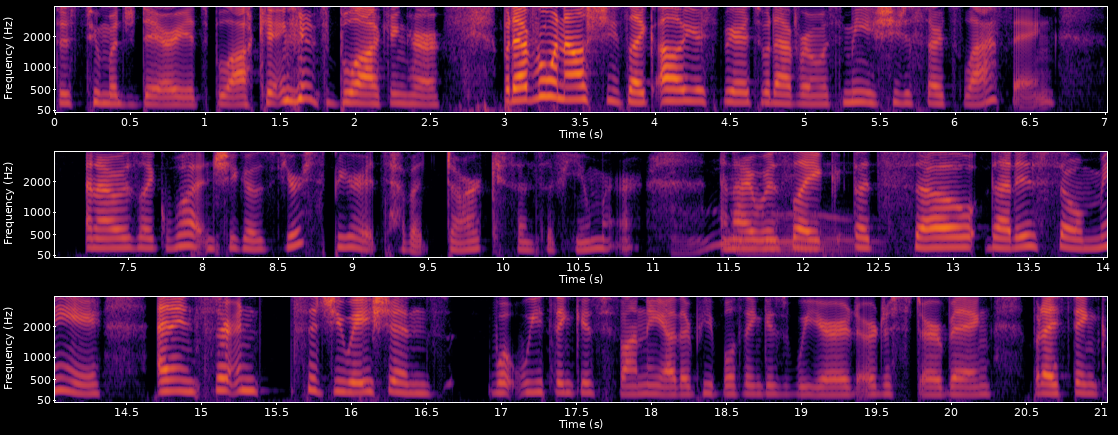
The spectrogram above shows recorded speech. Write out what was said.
"There's too much dairy. It's blocking. It's blocking her." But everyone else, she's like, "Oh, your spirits, whatever." And with me, she just starts laughing, and I was like, "What?" And she goes, "Your spirits have a dark sense of humor." And I was like, "That's so. That is so me." And in certain situations. What we think is funny, other people think is weird or disturbing. But I think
